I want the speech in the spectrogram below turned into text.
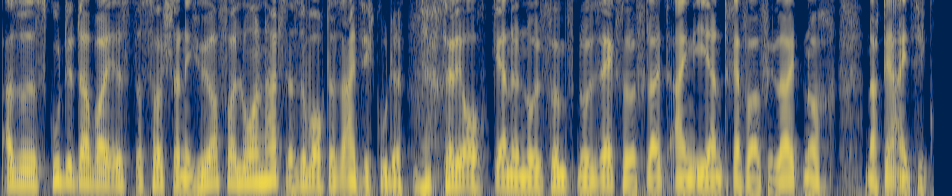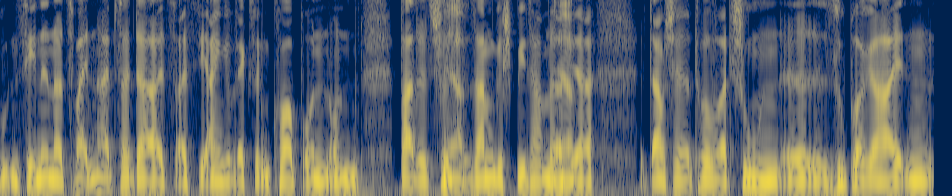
also das Gute dabei ist, dass Holstein nicht höher verloren hat, das ist aber auch das einzig Gute. Ja. Das hätte auch gerne 05, 06 oder vielleicht ein Ehrentreffer vielleicht noch nach der einzig guten Szene in der zweiten Halbzeit da, als, als die eingewechselten Korb und, und Bartels schön Ja. zusammengespielt haben. Da Ja. hat der Darmstädter Torwart Schuhen äh, super gehalten.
